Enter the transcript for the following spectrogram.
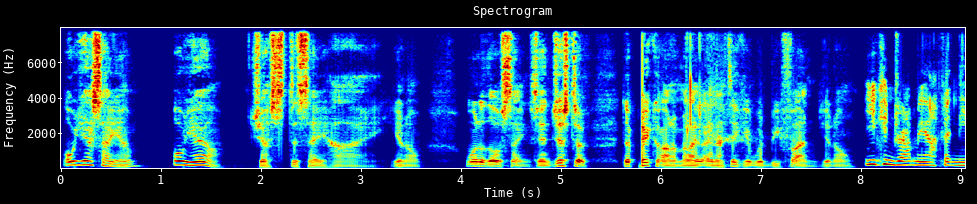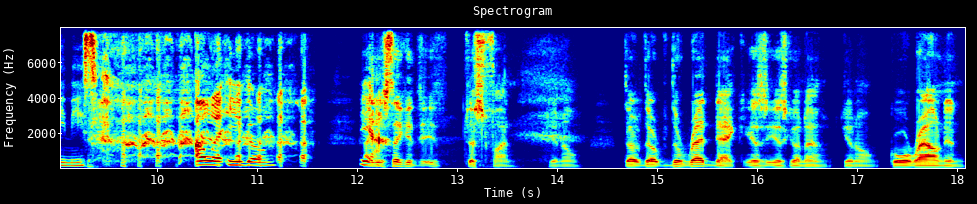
Oh yes, I am. Oh yeah, just to say hi. You know, one of those things, and just to to pick on them, and I and I think it would be fun. You know. You can drop me off at Nini's. I'll let you go. I Yeah. just think it, it's just fun, you know. The the the redneck is is gonna you know go around and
